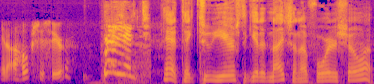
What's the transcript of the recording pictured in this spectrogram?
you know, I hope she's here. Brilliant. Yeah, it take two years to get it nice enough for her to show up.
